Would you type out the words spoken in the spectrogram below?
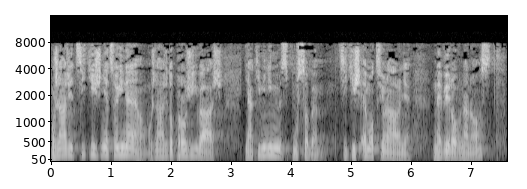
Možná, že cítíš něco jiného, možná, že to prožíváš nějakým jiným způsobem. Cítíš emocionálně nevyrovnanost,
